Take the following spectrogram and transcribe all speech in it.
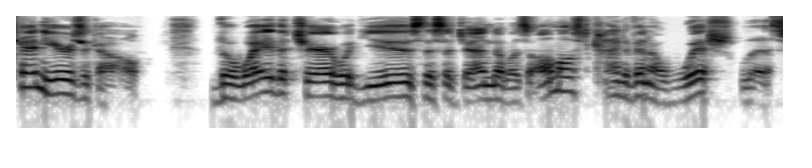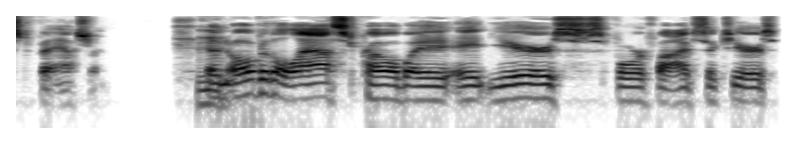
10 years ago, the way the chair would use this agenda was almost kind of in a wish list fashion. Mm. And over the last probably eight years, four, five, six years,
